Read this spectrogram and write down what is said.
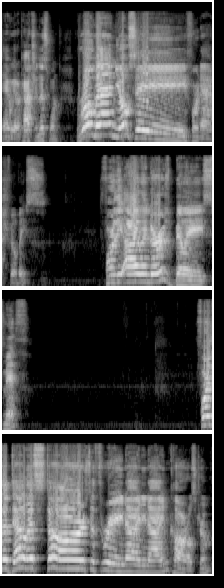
And we got a patch in this one. Roman Josi for Nashville base. For the Islanders, Billy Smith. For the Dallas Stars to 399, Karlstrom.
